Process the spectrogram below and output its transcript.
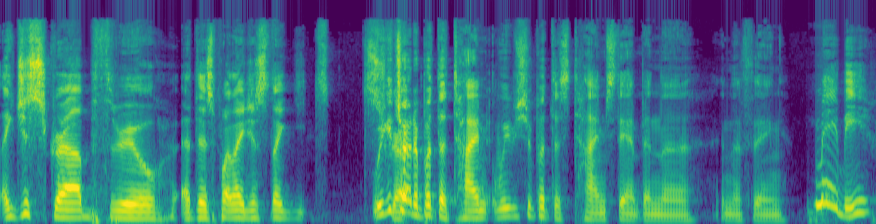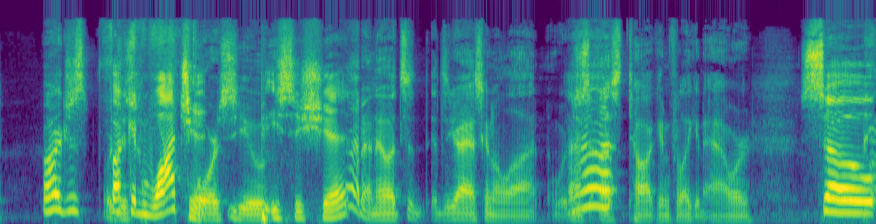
like just scrub through at this point. Like just like we can scrub- try to put the time. We should put this timestamp in the in the thing. maybe or just Or fucking just watch it. force you. piece of shit. I don't know. It's, it's you're asking a lot. We're just Uh, us talking for like an hour. So,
